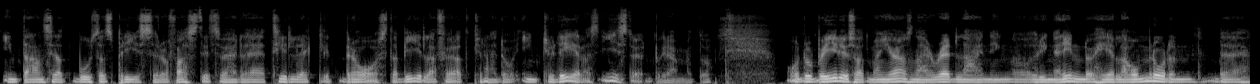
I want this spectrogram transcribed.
inte anser att bostadspriser och fastighetsvärde är tillräckligt bra och stabila för att kunna då inkluderas i stödprogrammet. Då. Och då blir det ju så att man gör en sån här redlining och ringar in då hela områden där,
